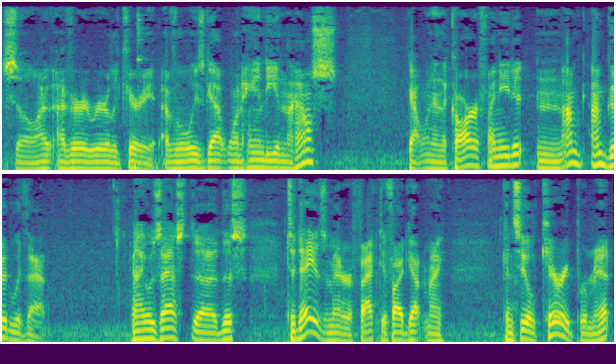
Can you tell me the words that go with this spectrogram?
so I, I very rarely carry it. I've always got one handy in the house, got one in the car if I need it, and I'm I'm good with that. I was asked uh, this today, as a matter of fact, if I'd got my concealed carry permit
